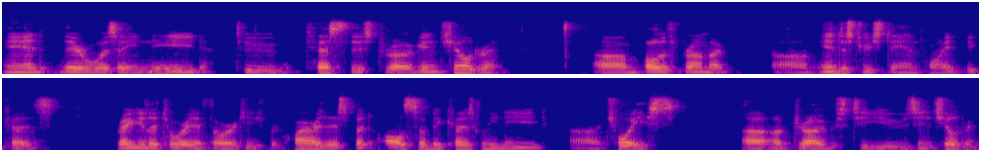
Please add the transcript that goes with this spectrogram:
And there was a need to test this drug in children um, both from an um, industry standpoint, because regulatory authorities require this, but also because we need uh, choice uh, of drugs to use in children.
